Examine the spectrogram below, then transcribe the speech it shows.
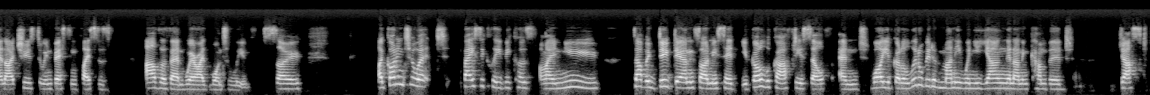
and I choose to invest in places other than where I want to live. So I got into it basically because I knew something deep down inside me said, you've got to look after yourself. And while you've got a little bit of money when you're young and unencumbered, just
